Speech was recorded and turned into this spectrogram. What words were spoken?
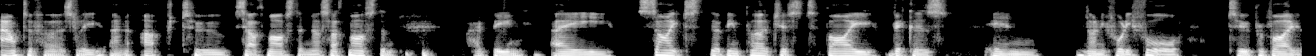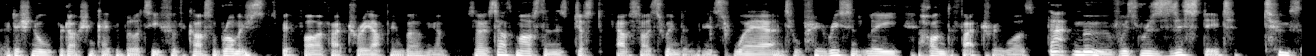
out of Hursley and up to South Marston. Now, South Marston had been a site that had been purchased by Vickers in 1944 to provide additional production capability for the Castle Bromwich Spitfire factory up in Birmingham. So South Marston is just outside Swindon. It's where, until very recently, the Honda factory was. That move was resisted tooth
